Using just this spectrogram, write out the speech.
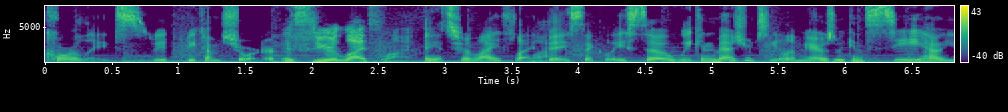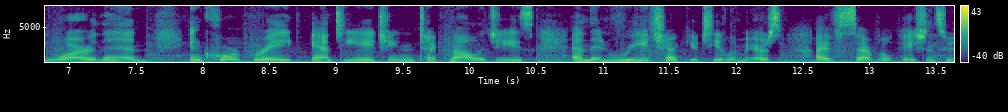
correlates. It becomes shorter. It's your lifeline. It's your lifeline, Wow. basically. So we can measure telomeres, we can see how you are, then incorporate anti aging technologies, and then recheck your telomeres. I have several patients who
